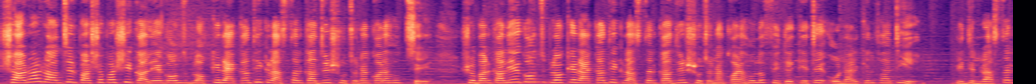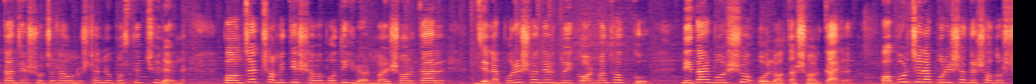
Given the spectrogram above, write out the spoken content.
সারা রাজ্যের পাশাপাশি কালিয়াগঞ্জ ব্লকের একাধিক রাস্তার কাজের সূচনা করা হচ্ছে। সোমবার কালিয়াগঞ্জ ব্লকের একাধিক রাস্তার কাজের সূচনা করা হলো ফিতে কেটে ও নারকেল ফাটিয়ে। এদিন রাস্তার কাজের সূচনা অনুষ্ঠানে উপস্থিত ছিলেন পঞ্চায়েত সমিতির সভাপতি হিরণময় সরকার, জেলা পরিষদের দুই কর্মাধ্যক্ষ নিতাই বৈশ্য ও লতা সরকার। অপর জেলা পরিষদের সদস্য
